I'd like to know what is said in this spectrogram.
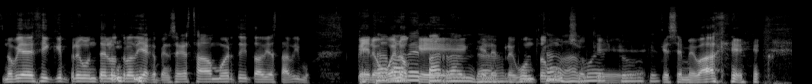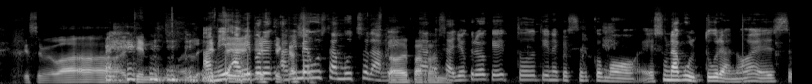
No voy a decir que pregunté el otro día que pensé que estaba muerto y todavía está vivo. Pero bueno, que, le pregunto mucho, que, se me va, que, que se me va. a, mí, a, mí, este a mí me gusta mucho la mezcla. O sea, yo creo que todo tiene que ser como. Es una cultura, ¿no? Es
